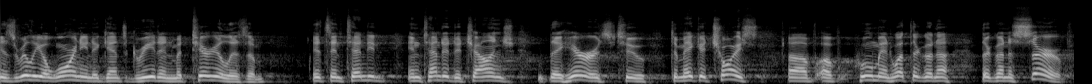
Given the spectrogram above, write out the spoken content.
is really a warning against greed and materialism. It's intended, intended to challenge the hearers to, to make a choice of, of whom and what they're going they're going to serve.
